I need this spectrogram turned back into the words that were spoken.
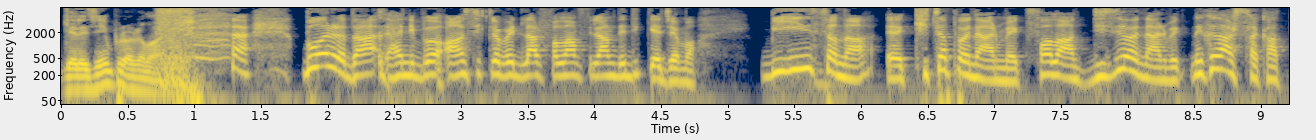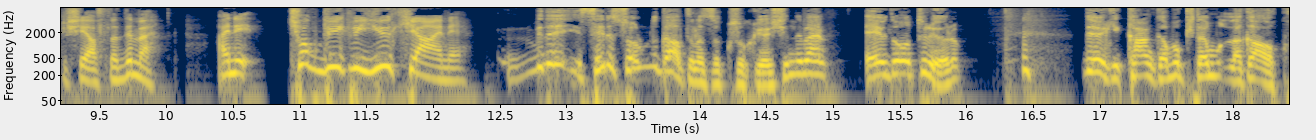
geleceğin programı. Bu arada hani bu ansiklopediler falan filan dedik ya Cemo. Bir insana e, kitap önermek falan dizi önermek ne kadar sakat bir şey aslında değil mi? Hani çok büyük bir yük yani. bir de seni sorumluluk altına sok- sokuyor. Şimdi ben evde oturuyorum. Diyor ki kanka bu kitabı mutlaka oku.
